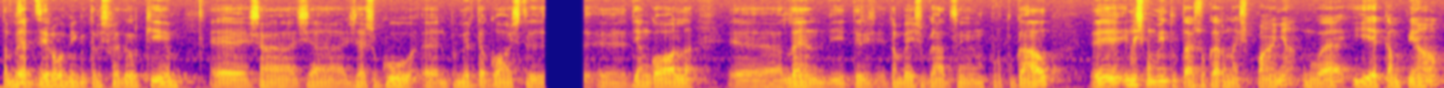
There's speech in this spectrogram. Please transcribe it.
Também a dizer ao amigo telespectador que eh, já, já, já jogou eh, no 1 de agosto eh, de Angola, além de ter também jogado em Portugal. Eh, e neste momento está a jogar na Espanha, não é? E é campeão,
